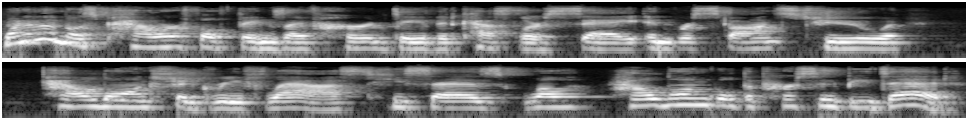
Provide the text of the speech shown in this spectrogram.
One of the most powerful things I've heard David Kessler say in response to how long should grief last, he says, Well, how long will the person be dead?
